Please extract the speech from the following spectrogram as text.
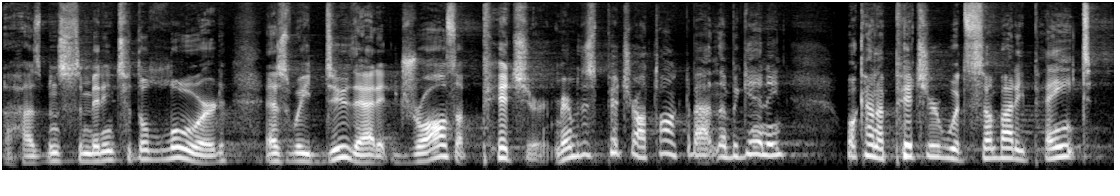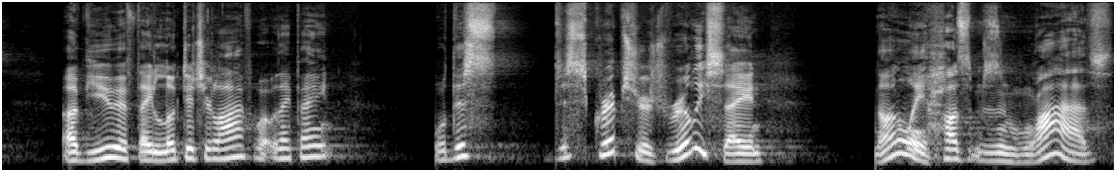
husbands submitting to the Lord. As we do that, it draws a picture. Remember this picture I talked about in the beginning? What kind of picture would somebody paint of you if they looked at your life? What would they paint? Well, this, this scripture is really saying not only husbands and wives,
